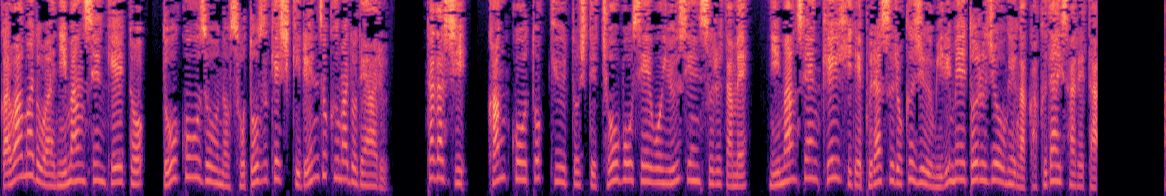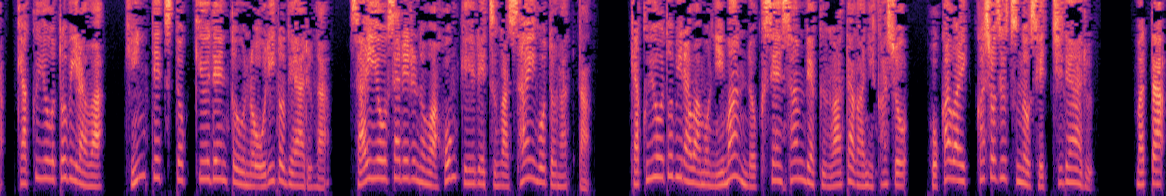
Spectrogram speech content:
側窓は2万1000系と同構造の外付け式連続窓である。ただし、観光特急として眺望性を優先するため、2万1000経費でプラス 60mm 上下が拡大された。客用扉は、近鉄特急伝統の折戸であるが、採用されるのは本系列が最後となった。客用扉はもう26300型が2箇所、他は1箇所ずつの設置である。また、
